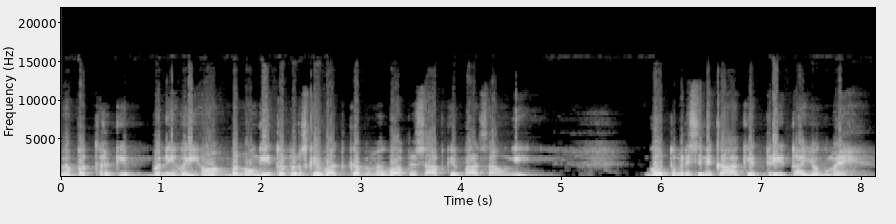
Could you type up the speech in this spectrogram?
मैं पत्थर की बनी हुई हूँ, बनूँगी तो फिर उसके बाद कब मैं वापस आपके पास आऊँगी? गौतम ऋषि ने कहा कि त्रेता युग में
